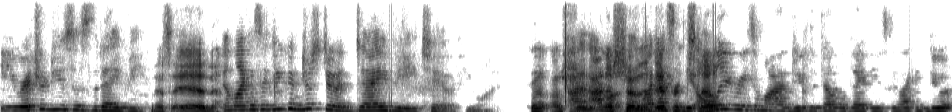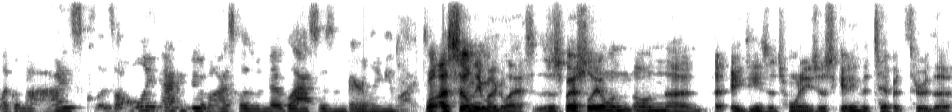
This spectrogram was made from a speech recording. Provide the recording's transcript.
Richard uses the Davy. That's Ed. And like I said, you can just do a Davy too if you want. Well, I'll show, I, I I'll don't show the Like difference. I said, the Now, only reason why I do the double Davy is because I can do it like with my eyes closed. The only thing I can do with my eyes closed with no glasses and barely any light. well, I still need my glasses, especially on on uh, the 18s and 20s. Just getting the tippet through the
